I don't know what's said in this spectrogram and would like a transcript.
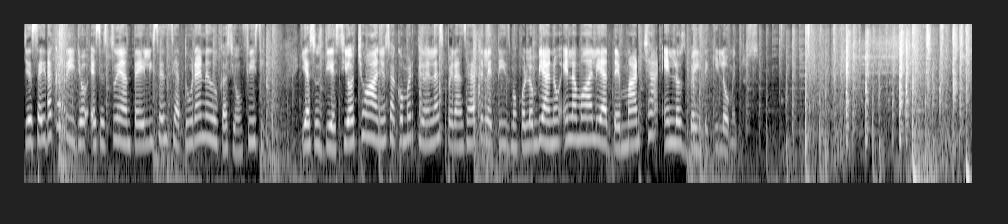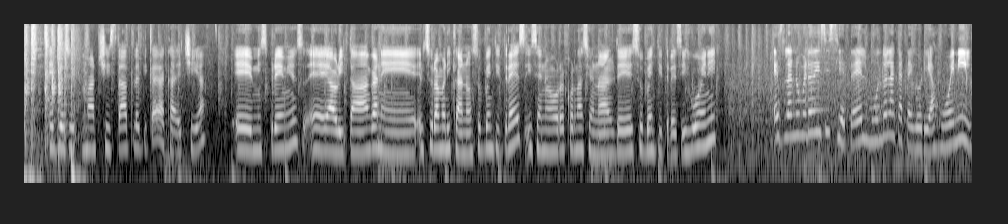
Yeseida Carrillo es estudiante de licenciatura en Educación Física y a sus 18 años se ha convertido en la esperanza de atletismo colombiano en la modalidad de marcha en los 20 kilómetros. Yo soy marchista atlética de acá de Chía. Eh, mis premios, eh, ahorita gané el suramericano sub-23, hice nuevo récord nacional de sub-23 y juvenil. Es la número 17 del mundo en la categoría juvenil,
